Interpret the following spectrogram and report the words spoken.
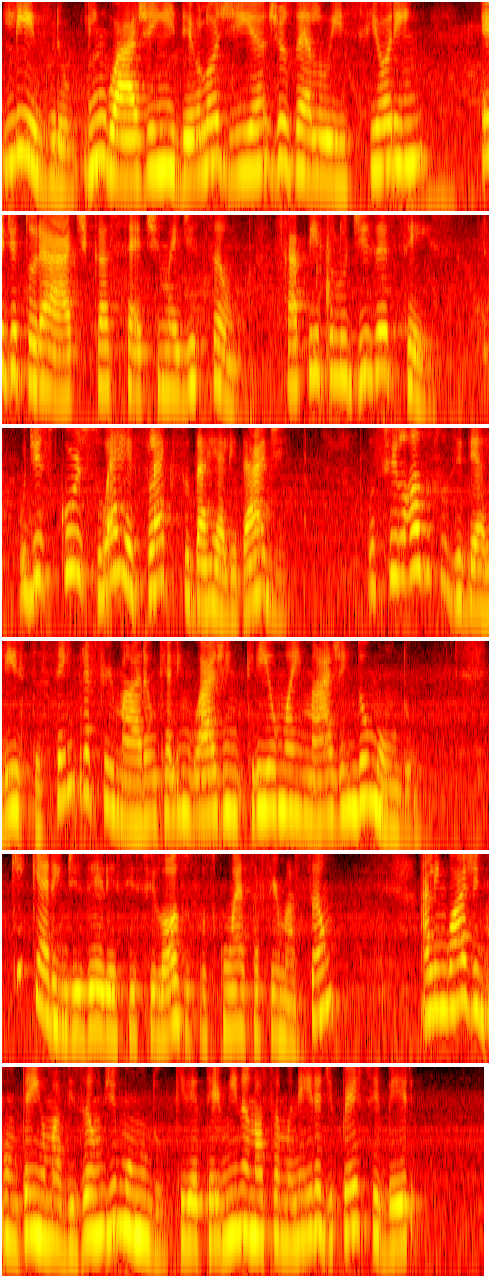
Livro Linguagem e Ideologia, José Luiz Fiorim, Editora Ática, sétima edição. Capítulo 16. O discurso é reflexo da realidade? Os filósofos idealistas sempre afirmaram que a linguagem cria uma imagem do mundo. O que querem dizer esses filósofos com essa afirmação? A linguagem contém uma visão de mundo que determina nossa maneira de perceber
